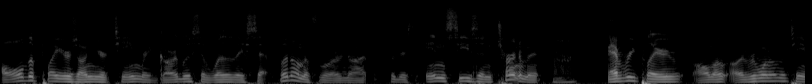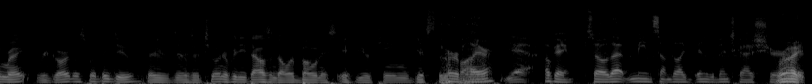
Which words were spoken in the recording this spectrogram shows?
all the players on your team, regardless of whether they set foot on the floor or not, for this in season tournament Uh-huh. Every player, all everyone on the team, right? Regardless what they do, there's there's a two hundred fifty thousand dollar bonus if your team gets to the Per final. player? Yeah, Okay, so that means something to like into the bench guys, sure. right.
